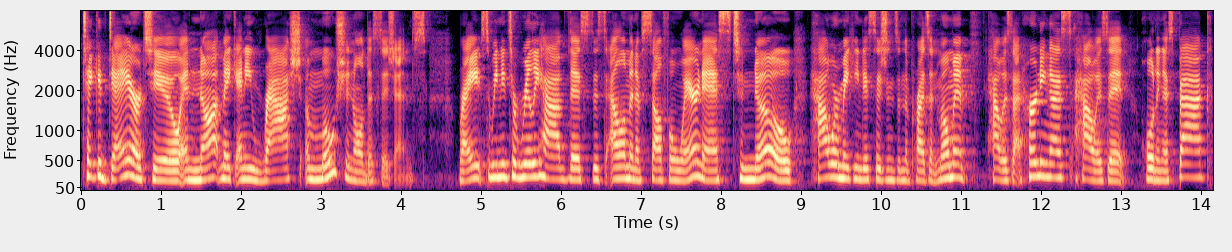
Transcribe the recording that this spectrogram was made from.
take a day or two and not make any rash emotional decisions? Right? So we need to really have this this element of self-awareness to know how we're making decisions in the present moment. How is that hurting us? How is it holding us back?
